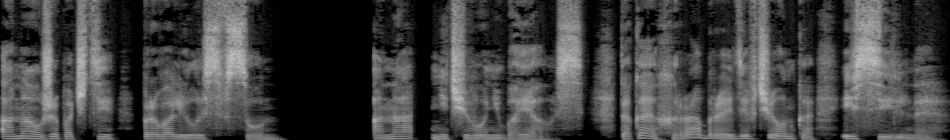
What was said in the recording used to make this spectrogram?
она уже почти провалилась в сон. Она ничего не боялась. Такая храбрая девчонка и сильная.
